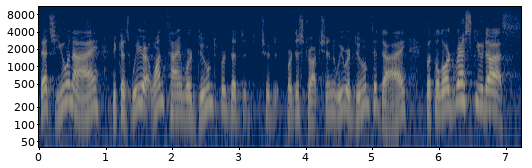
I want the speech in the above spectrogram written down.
that's you and I, because we at one time were doomed for, to, for destruction. We were doomed to die, but the Lord rescued us.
